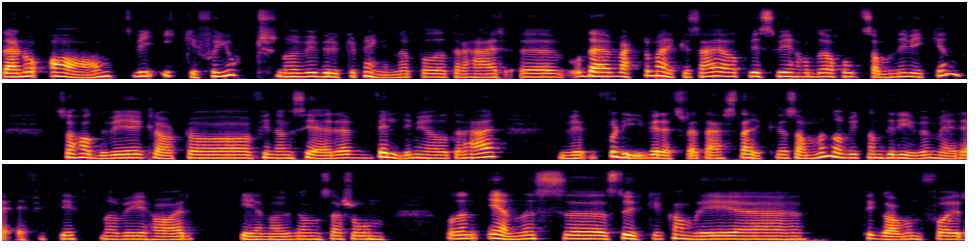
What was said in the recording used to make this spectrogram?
det er noe annet vi ikke får gjort når vi bruker pengene på dette her. Eh, Og det er verdt å merke seg at hvis vi hadde holdt sammen i Viken, så hadde vi klart å finansiere veldig mye av dette her fordi vi rett og slett er sterkere sammen, og vi kan drive mer effektivt når vi har én organisasjon. Og den enes eh, styrke kan bli eh, til gavn for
